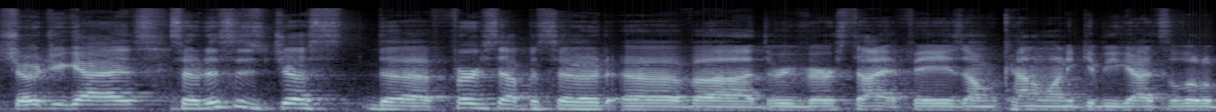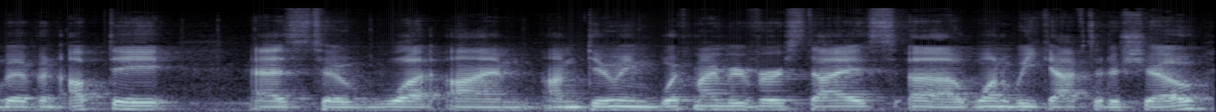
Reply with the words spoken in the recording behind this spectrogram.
showed you guys. So this is just the first episode of uh, the reverse diet phase. I kind of want to give you guys a little bit of an update as to what I'm I'm doing with my reverse diets uh, one week after the show,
